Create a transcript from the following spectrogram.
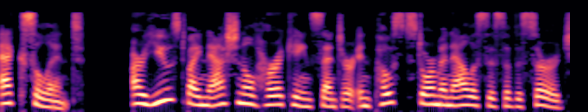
excellent are used by National Hurricane Center in post-storm analysis of the surge.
